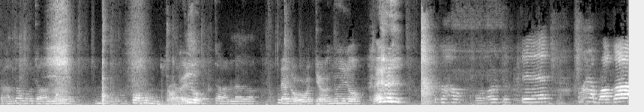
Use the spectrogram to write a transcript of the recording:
나나보다 않아요. 뻥 알아요. 알아요. 나도 어디 않아요. 이거 하고 먹어줄게. 하나 먹어.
